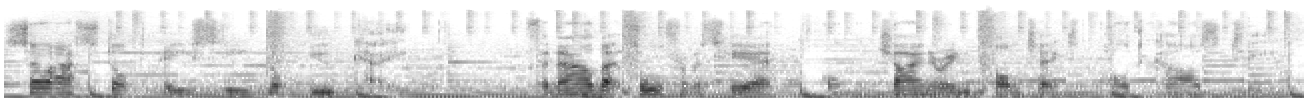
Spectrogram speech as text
soas.ac.uk. For now, that's all from us here on the China in Context podcast team.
